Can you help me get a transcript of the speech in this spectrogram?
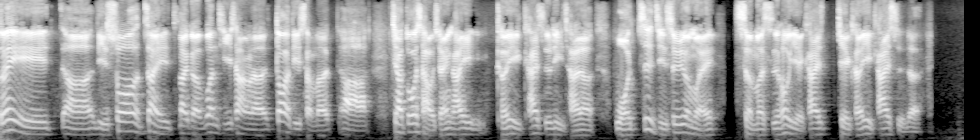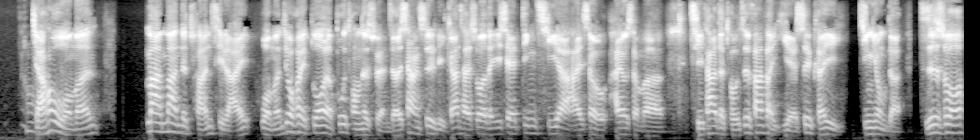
所以呃，你说在那个问题上呢，到底什么啊、要多少钱可以可以开始理财了？我自己是认为什么时候也开也可以开始的。然后我们慢慢的传起来，我们就会多了不同的选择，像是你刚才说的一些定期啊，还是有还有什么其他的投资方法也是可以应用的，只是说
